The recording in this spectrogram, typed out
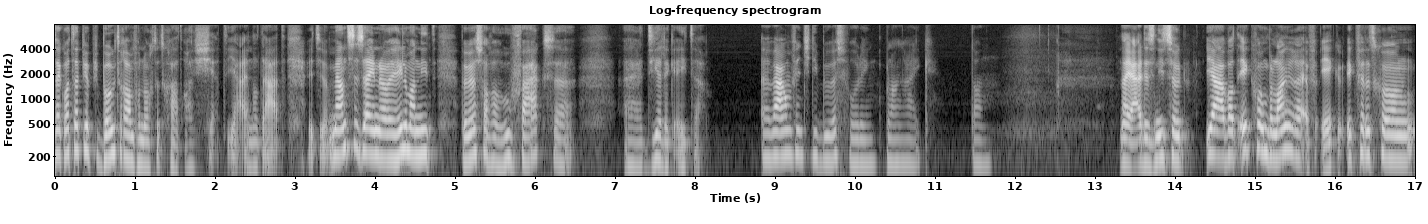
Zeg ik, wat heb je op je boterham vanochtend gehad? Oh shit, ja, inderdaad. Weet je, mensen zijn er helemaal niet bewust van, van hoe vaak ze uh, dierlijk eten. Uh, waarom vind je die bewustwording belangrijk dan? Nou ja, het is niet zo. Ja, wat ik gewoon belangrijk. Ik, ik vind het gewoon.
